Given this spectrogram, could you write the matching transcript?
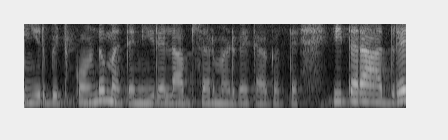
ನೀರು ಬಿಟ್ಕೊಂಡು ಮತ್ತು ನೀರೆಲ್ಲ ಅಬ್ಸರ್ವ್ ಮಾಡಬೇಕಾಗುತ್ತೆ. ಈ ಥರ ಆದರೆ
